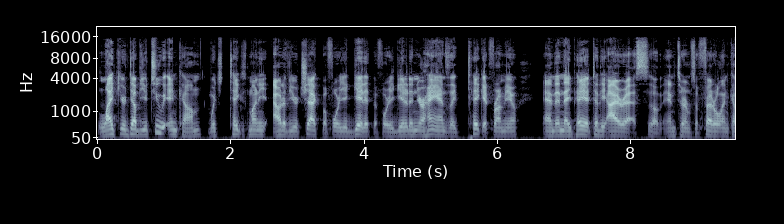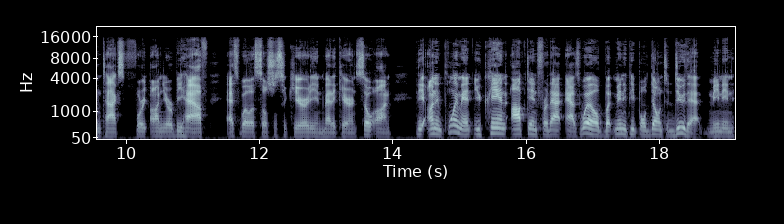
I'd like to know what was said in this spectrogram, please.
like your W-2 income, which takes money out of your check before you get it, before you get it in your hands, they take it from you and then they pay it to the IRS so in terms of federal income tax for on your behalf, as well as Social Security and Medicare and so on. The unemployment, you can opt in for that as well, but many people don't do that, meaning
